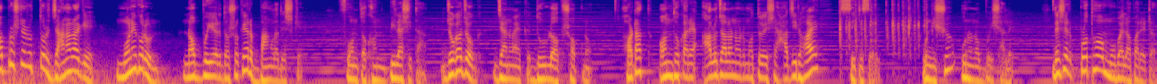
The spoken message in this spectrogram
সব প্রশ্নের উত্তর জানার আগে মনে করুন নব্বইয়ের দশকের বাংলাদেশকে। ফোন তখন বিলাসিতা, যোগাযোগ যেন এক দুর্লভ স্বপ্ন। হঠাৎ অন্ধকারে আলো জ্বালানোর মতো এসে হাজির হয় সিটিসেল উনিশশো উননব্বই সালে। দেশের প্রথম মোবাইল অপারেটর।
